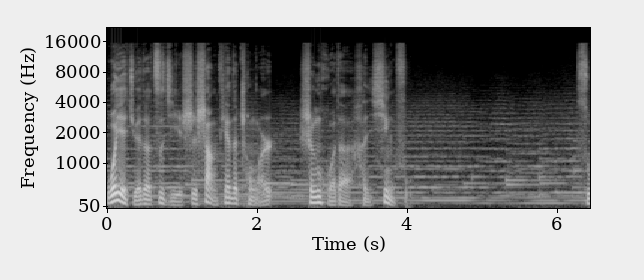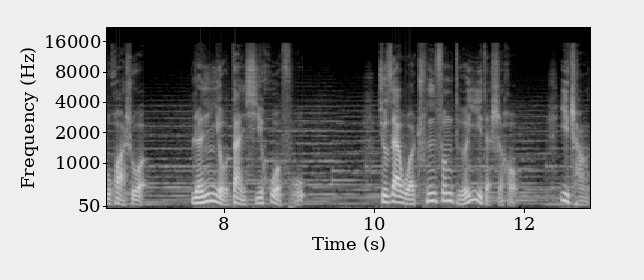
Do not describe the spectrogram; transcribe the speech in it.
我也觉得自己是上天的宠儿，生活的很幸福。俗话说：“人有旦夕祸福。”就在我春风得意的时候，一场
